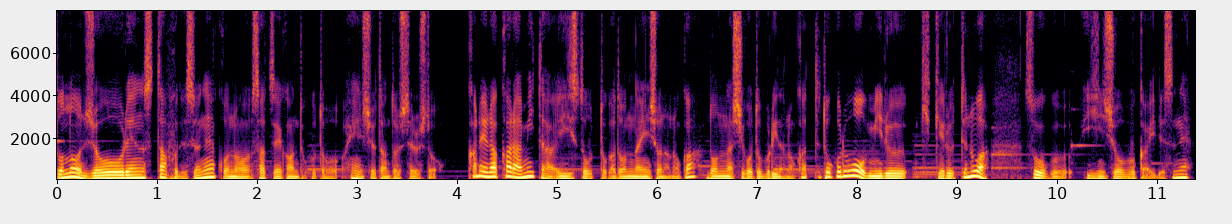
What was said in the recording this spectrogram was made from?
ドの常連スタッフですよね、この撮影監督と編集担当してる人。彼らから見たイーストウッドがどんな印象なのか、どんな仕事ぶりなのかってところを見る、聞けるっていうのは、すごく印象深いですね。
